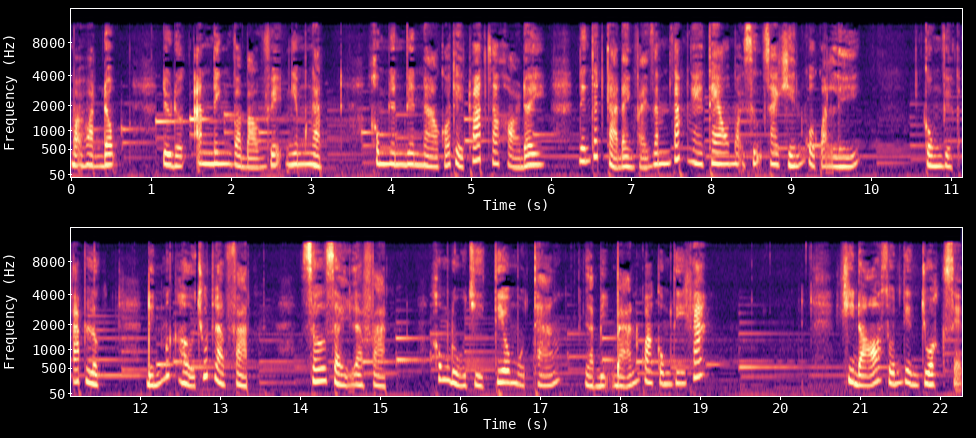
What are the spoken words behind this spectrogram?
mọi hoạt động đều được an ninh và bảo vệ nghiêm ngặt. Không nhân viên nào có thể thoát ra khỏi đây, nên tất cả đành phải răm rắp nghe theo mọi sự sai khiến của quản lý. Công việc áp lực, đến mức hở chút là phạt, sơ sẩy là phạt, không đủ chỉ tiêu một tháng là bị bán qua công ty khác. Khi đó số tiền chuộc sẽ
